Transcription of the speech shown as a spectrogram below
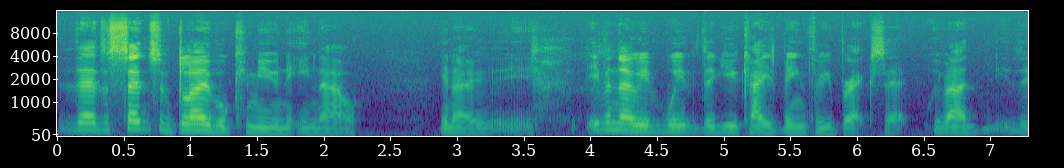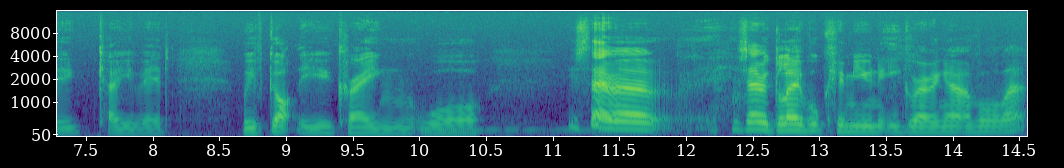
there's a sense of global community now. You know, even though we've, we've the UK's been through Brexit, we've had the COVID, we've got the Ukraine war. Is there a is there a global community growing out of all that?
